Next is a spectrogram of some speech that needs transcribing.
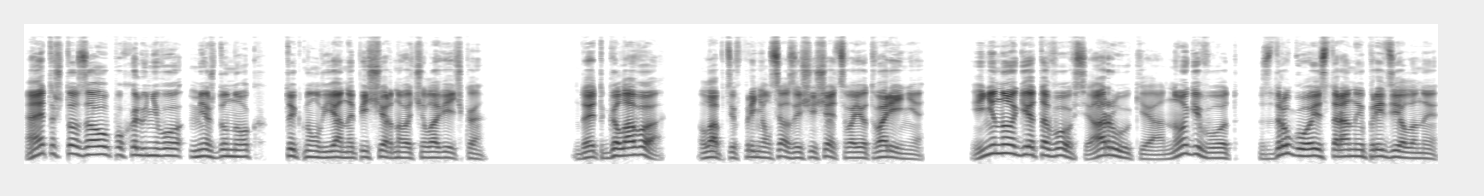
«А это что за опухоль у него между ног?» — тыкнул я на пещерного человечка. «Да это голова!» — Лаптев принялся защищать свое творение. «И не ноги это вовсе, а руки, а ноги вот с другой стороны приделаны.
